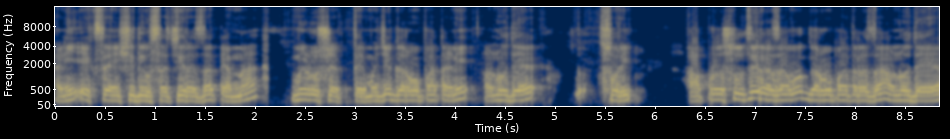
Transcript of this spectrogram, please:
आणि एकशे ऐंशी दिवसाची रजा त्यांना मिळू शकते. म्हणजे गर्भपात आणि अनुदेय सॉरी अप्रसूती रजा व गर्भपात रजा अनुदेय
